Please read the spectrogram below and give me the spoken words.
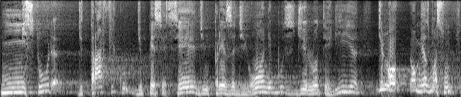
mistura de tráfico, de PCC, de empresa de ônibus, de loteria. De novo, é o mesmo assunto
